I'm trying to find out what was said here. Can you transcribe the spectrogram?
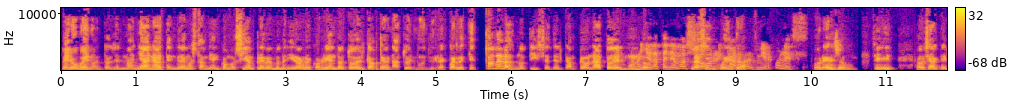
Pero bueno, entonces mañana tendremos también, como siempre, hemos venido recorriendo todo el campeonato del mundo. Y recuerde que todas las noticias del campeonato del mundo. Mañana tenemos show, las encuentra. Ricardo, es miércoles. Por eso, sí. O sea que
